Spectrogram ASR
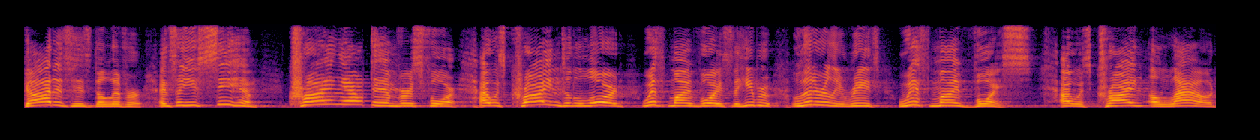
God is his deliverer. And so you see him crying out to him, verse 4. I was crying to the Lord with my voice. The Hebrew literally reads, with my voice. I was crying aloud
